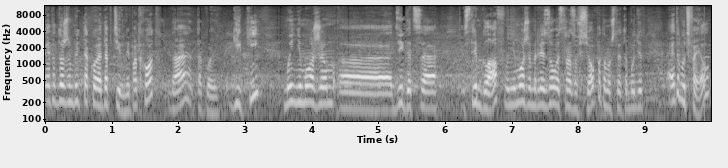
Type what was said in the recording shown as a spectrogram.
Это должен быть такой адаптивный подход, да, такой гибкий. Мы не можем э, двигаться стримглав, мы не можем реализовывать сразу все, потому что это будет, это будет фейл,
